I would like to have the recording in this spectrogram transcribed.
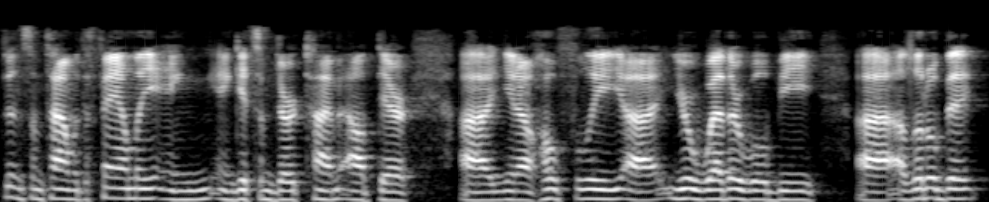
spend some time with the family and, and get some dirt time out there. you know, hopefully your weather will be a little bit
